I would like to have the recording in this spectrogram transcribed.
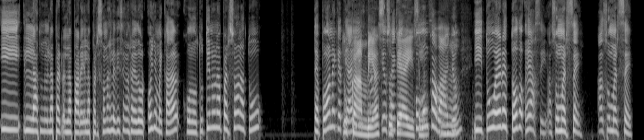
y las, las personas le dicen alrededor, óyeme, cada, cuando tú tienes una persona, tú te pones que Tú te aíslas, cambias, y, o tú sea, te que Como un aíslas. caballo y tú eres todo, es así, a su merced, a su merced.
